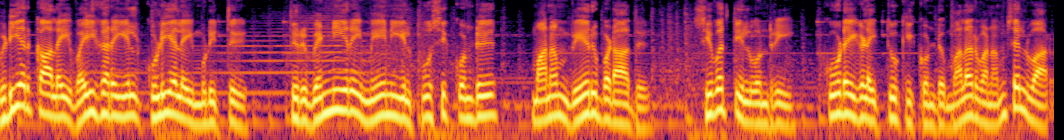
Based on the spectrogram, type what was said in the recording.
விடியற்காலை வைகரையில் குளியலை முடித்து திரு வெந்நீரை மேனியில் பூசிக்கொண்டு மனம் வேறுபடாது. சிவத்தில் ஒன்றி கூடைகளை தூக்கிக் கொண்டு மலர்வனம் செல்வார்.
